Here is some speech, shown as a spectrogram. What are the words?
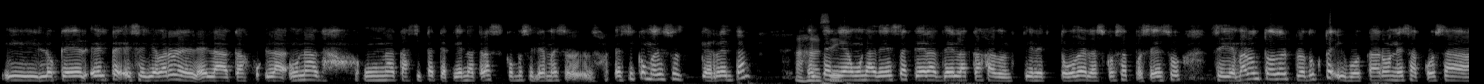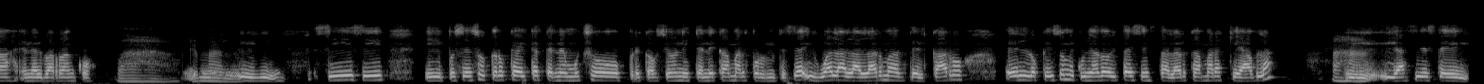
y lo que él, te- se llevaron el- el- la, la- una una casita que tiene atrás, ¿cómo se llama eso? Así como de esos que rentan. Ajá, Él sí. tenía una de esas que era de la caja donde tiene todas las cosas, pues eso, se llevaron todo el producto y botaron esa cosa en el barranco. Wow, qué malo. Y sí, sí, y pues eso creo que hay que tener mucho precaución y tener cámaras por donde sea. Igual a la alarma del carro, él, lo que hizo mi cuñado ahorita es instalar cámara que habla. Y, y así este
